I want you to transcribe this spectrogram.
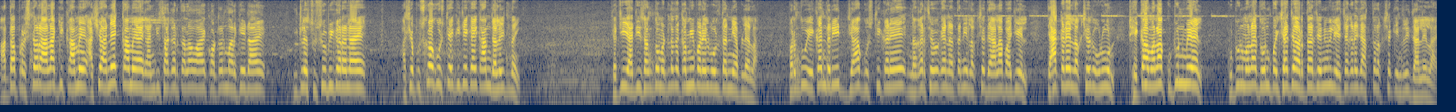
आता प्रश्न राहिला की कामे अशी अनेक कामे आहे. गांधीसागर तलाव आहे कॉटन मार्केट आहे इथलं सुशोभीकरण आहे. असे पुष्कळ गोष्टी आहे की जे काही काम झालेच नाही. त्याची यादी सांगतो म्हटलं तर कमी पडेल बोलताना आपल्याला. परंतु एकंदरीत ज्या गोष्टीकडे नगरसेवक या नात्याने लक्ष द्यायला पाहिजे त्याकडे लक्ष ओढून ठेका मला कुठून मिळेल कुठून मला दोन पैशाचे अर्थार्जन होईल याच्याकडे जास्त लक्ष केंद्रित झालेलं आहे.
